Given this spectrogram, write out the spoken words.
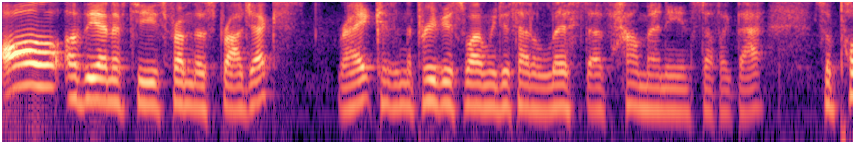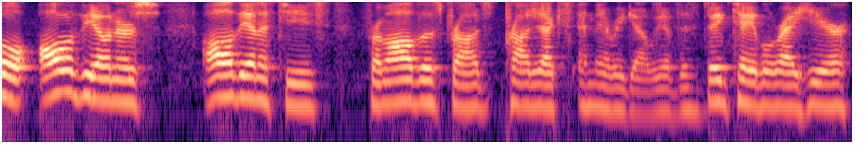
all of the NFTs from those projects, right? Because in the previous one, we just had a list of how many and stuff like that. So pull all of the owners, all the NFTs from all of those pro- projects, and there we go. We have this big table right here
